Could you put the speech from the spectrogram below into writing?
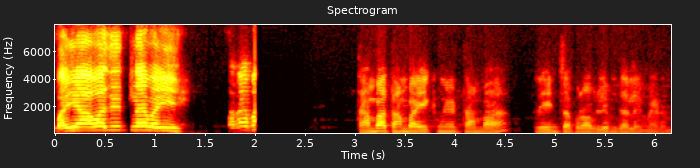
बाई आवाज येत नाही बाई. थांबा थांबा एक मिनिट थांबा. रेंजचा प्रॉब्लेम झालाय मॅडम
